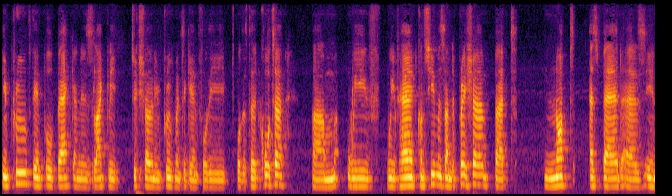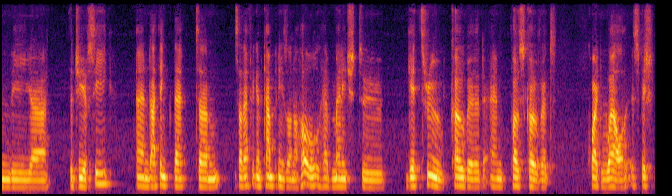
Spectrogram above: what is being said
improved, then pulled back, and is likely to show an improvement again for the for the third quarter. Um, we've we've had consumers under pressure, but not as bad as in the uh, the GFC, and I think that um, South African companies on a whole have managed to get through COVID and post COVID quite well, especially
